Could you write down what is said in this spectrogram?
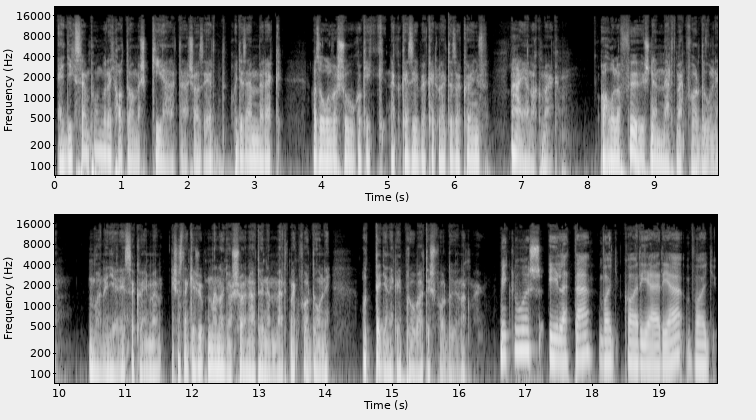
egyik szempontból egy hatalmas kiáltás azért, hogy az emberek, az olvasók, akiknek a kezébe került ez a könyv, álljanak meg, ahol a főhős nem mert megfordulni van egy ilyen rész a könyvben, és aztán később már nagyon sajnált, hogy nem mert megfordulni. Ott tegyenek egy próbát, és forduljanak meg. Miklós élete, vagy karrierje, vagy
